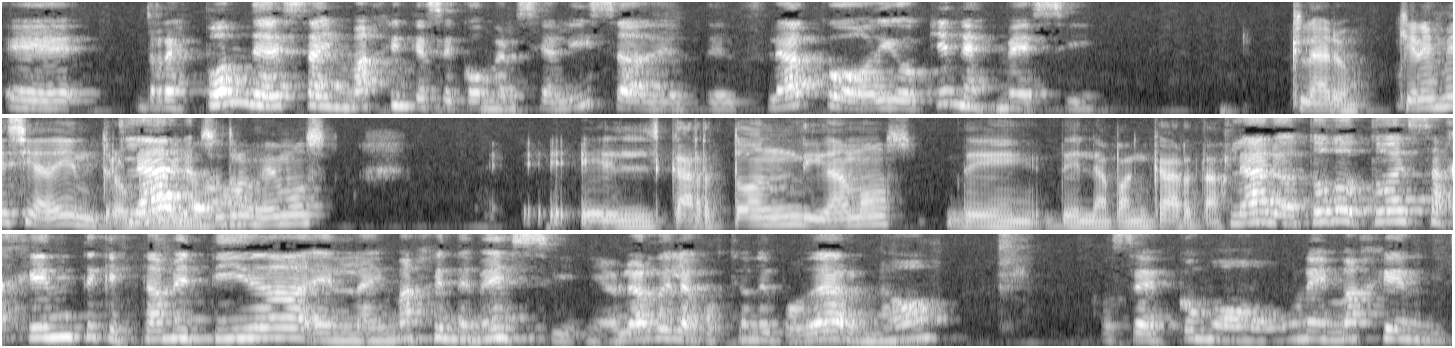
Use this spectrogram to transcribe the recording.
eh, responde a esa imagen que se comercializa del, del flaco? O digo, ¿quién es Messi? Claro, ¿quién es Messi adentro? Porque nosotros vemos el cartón, digamos, de, la pancarta. Claro, todo, toda esa gente que está metida en la imagen de Messi, ni hablar de la cuestión de poder, ¿no? O sea, es como una imagen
